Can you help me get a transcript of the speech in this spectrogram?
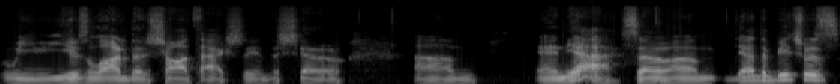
we use a lot of those shots actually in the show. Um, and yeah, so um, yeah, the beach was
